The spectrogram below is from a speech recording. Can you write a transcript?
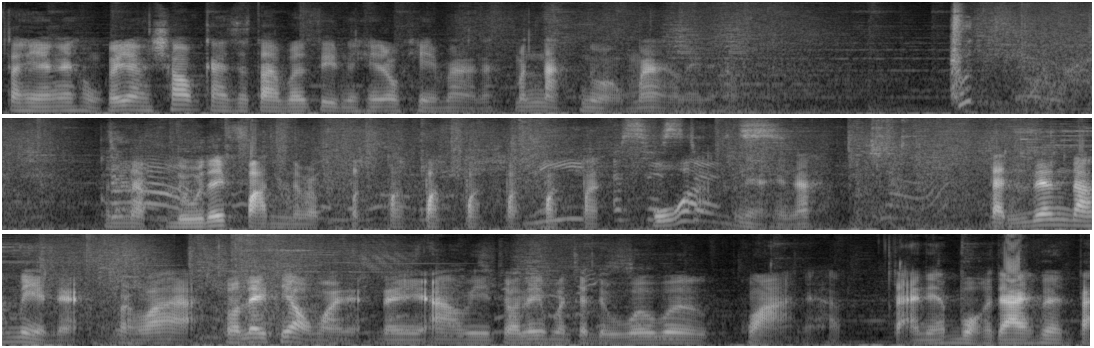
แต่ยังไงผมก็ยังชอบการสตาร์เบอร์ตีใน HOK มากนะ มันหนักหน่วงมากเลยนะครับ มันแบบดูได้ฟันนะแบบปักปักปักปักปักปักปักปัวเนี่ยเห็นนะ แต่เรื่องดาเมจเนี่ยแบบว่าตัวเลขที่ออกมาเนี่ยใน RV ตัวเลขมันจะดูเวอร์เวอร์กว่านะครับ แต่อันเนี้ยบวกได้เพื่อนไป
